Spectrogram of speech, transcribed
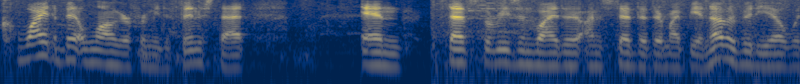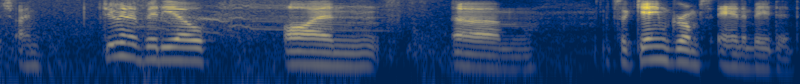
quite a bit longer for me to finish that and that's the reason why there, I'm said that there might be another video which I'm doing a video on um, it's a Game Grumps animated.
